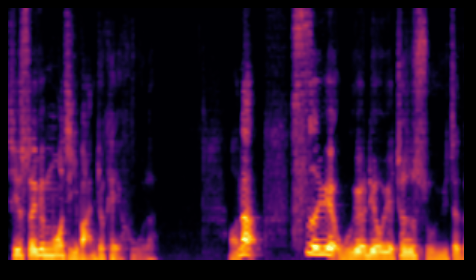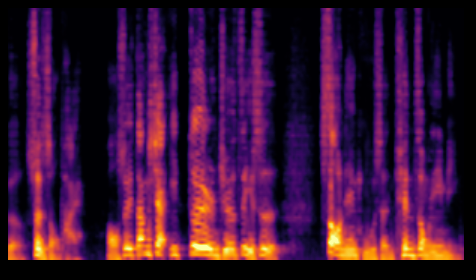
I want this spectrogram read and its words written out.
其实随便摸几把你就可以胡了。哦，那四月、五月、六月就是属于这个顺手牌。哦，所以当下一堆人觉得自己是少年股神，天纵英明。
